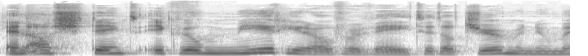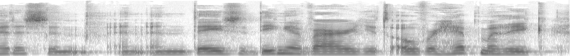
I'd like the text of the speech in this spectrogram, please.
En als je denkt, ik wil meer hierover weten, dat German New Medicine en, en deze dingen waar je het over hebt, Mariek,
